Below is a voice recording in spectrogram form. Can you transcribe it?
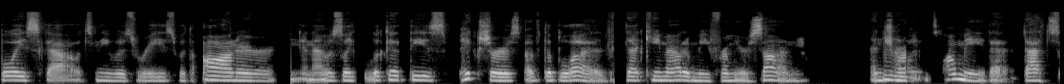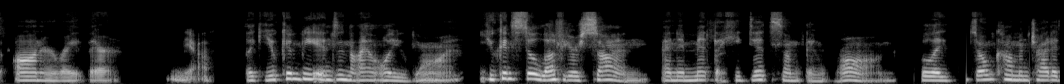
boy scouts and he was raised with honor and i was like look at these pictures of the blood that came out of me from your son and mm-hmm. try to tell me that that's honor right there yeah like you can be in denial all you want. You can still love your son and admit that he did something wrong but like don't come and try to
